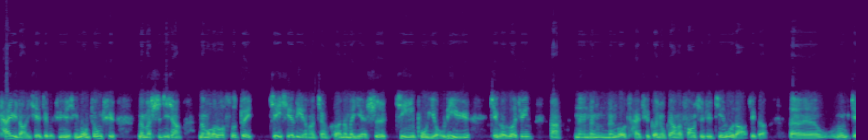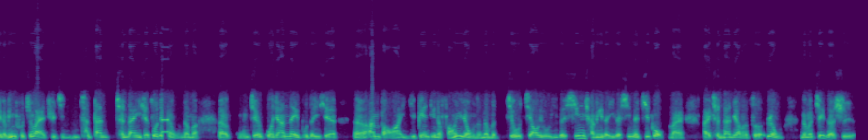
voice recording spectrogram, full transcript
参与到一些这个军事行动中去。那么实际上，那么俄罗斯对这些力量的整合，那么也是进一步有利于这个俄军啊。能能能够采取各种各样的方式去进入到这个呃这个领土之外去进承担承担一些作战任务，那么呃这个国家内部的一些呃安保啊以及边境的防御任务呢，那么就交由一个新成立的一个新的机构来来承担这样的责任务。那么这个是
